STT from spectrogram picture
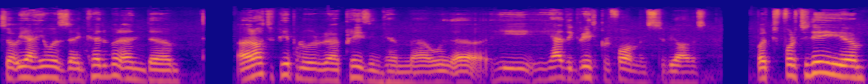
so yeah, he was incredible, and um, a lot of people were uh, praising him. Uh, with, he he had a great performance, to be honest. But for today, um,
